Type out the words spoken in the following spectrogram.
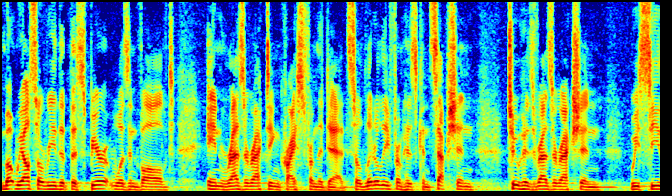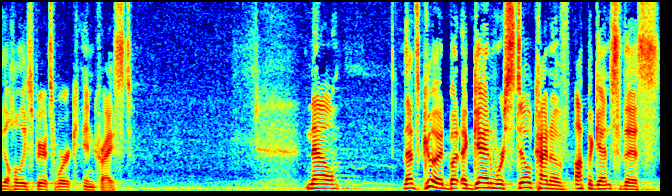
But we also read that the Spirit was involved in resurrecting Christ from the dead. So, literally, from his conception to his resurrection, we see the Holy Spirit's work in Christ. Now, that's good, but again, we're still kind of up against this.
